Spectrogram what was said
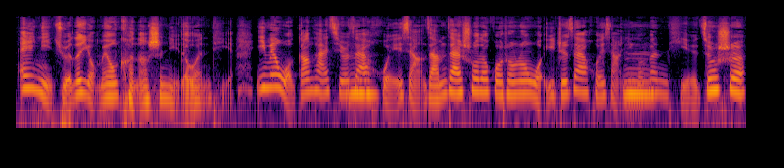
哎，你觉得有没有可能是你的问题？因为我刚才其实，在嗯回想、咱们在说的过程中，我一直在回想一个嗯问题，就是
